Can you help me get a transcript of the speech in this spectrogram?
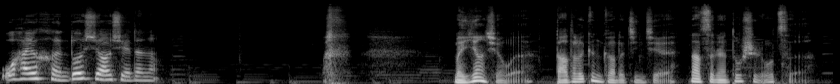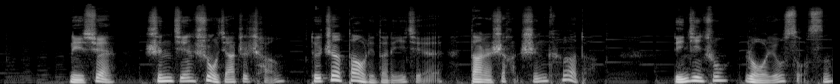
我还有很多需要学的呢。”每样学问达到了更高的境界，那自然都是如此。李炫身兼数家之长，对这道理的理解当然是很深刻的。林静初若有所思，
